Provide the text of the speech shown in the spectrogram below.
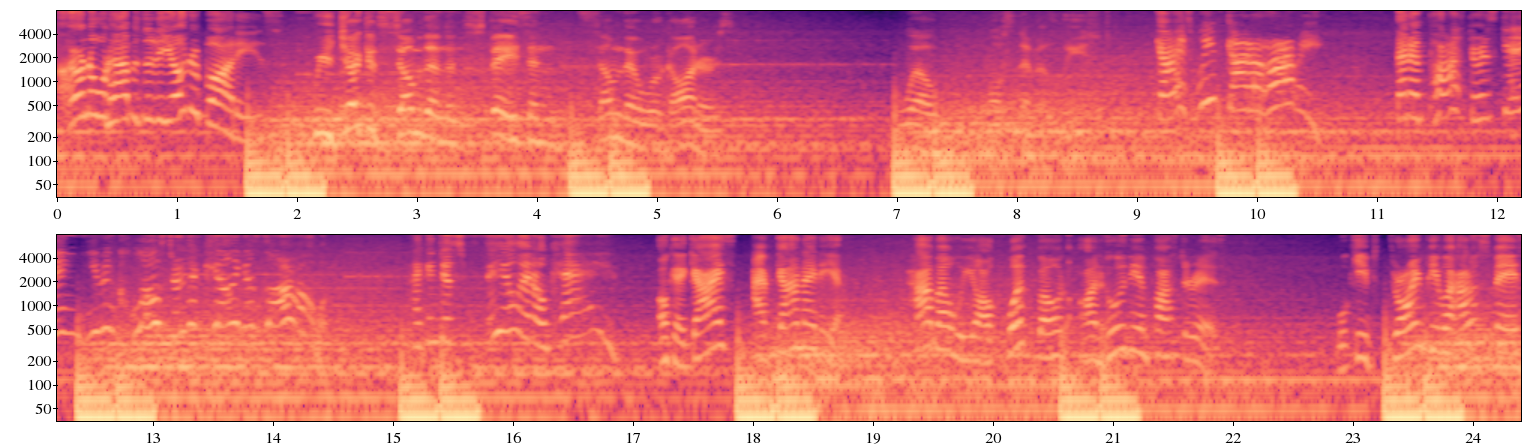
I don't know what happened to the other bodies. We ejected some of them into space and some of them were goners. Well, most of them at least. Guys, we've gotta hurry! That imposter is getting even closer to killing us all! I can just feel it, okay? Okay, guys, I've got an idea. How about we all quick vote on who the imposter is? We'll keep throwing people out of space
